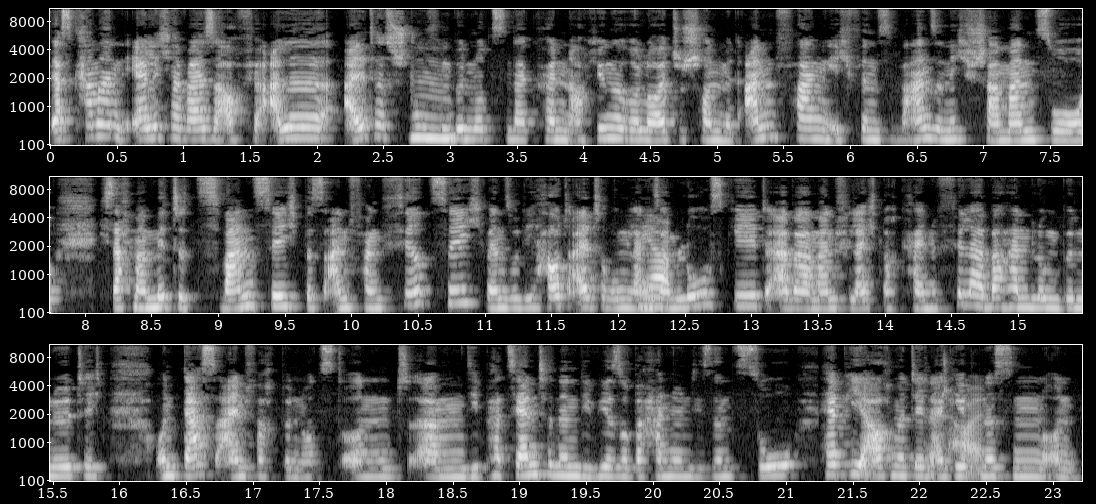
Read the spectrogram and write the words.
das kann man ehrlicherweise auch für alle Altersstufen mhm. benutzen. Da können auch jüngere Leute schon mit anfangen. Ich finde es wahnsinnig charmant, so, ich sag mal Mitte 20 bis Anfang 40, wenn so die Hautalterung langsam ja. losgeht, aber man vielleicht noch keine Fillerbehandlung benötigt und das einfach benutzt. Und ähm, die Patientinnen, die wir so behandeln, die sind so happy auch mit den Total. Ergebnissen und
